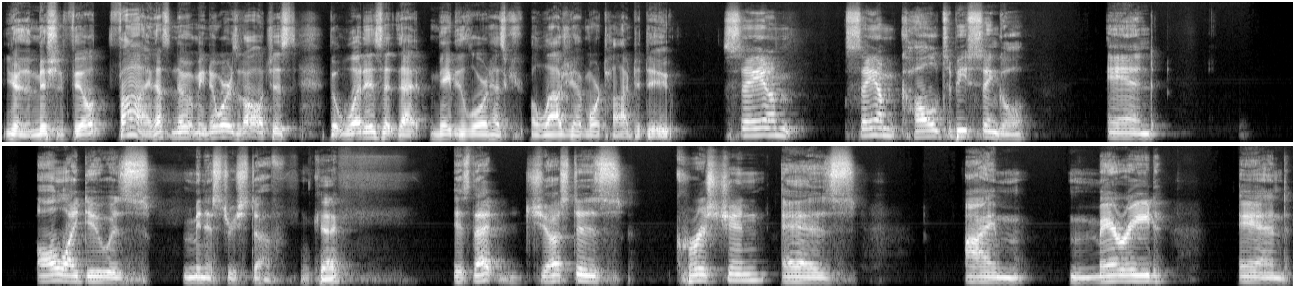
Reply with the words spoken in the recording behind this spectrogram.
you know, the mission field. Fine, that's no, I mean, no worries at all. It's just, but what is it that maybe the Lord has allowed you to have more time to do? Say I'm say I'm called to be single and all I do is ministry stuff. Okay. Is that just as Christian as I'm married and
